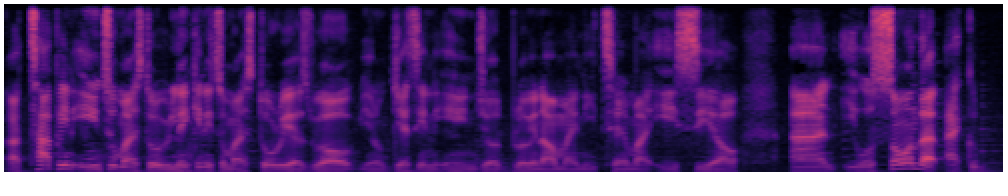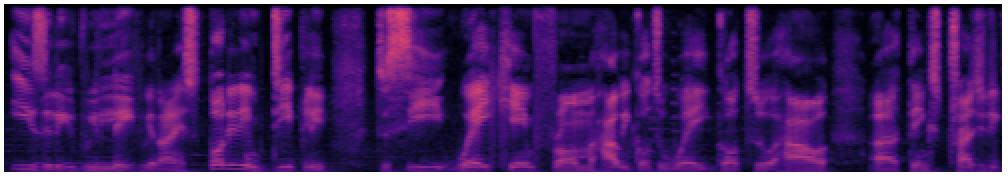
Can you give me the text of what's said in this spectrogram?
uh, tapping into my story, linking it to my story as well, you know, getting injured, blowing out my knee, tearing my ACL, and he was someone that I could easily relate with. And I studied him deeply to see where he came from, how he got to where he got to, how uh, things tragically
